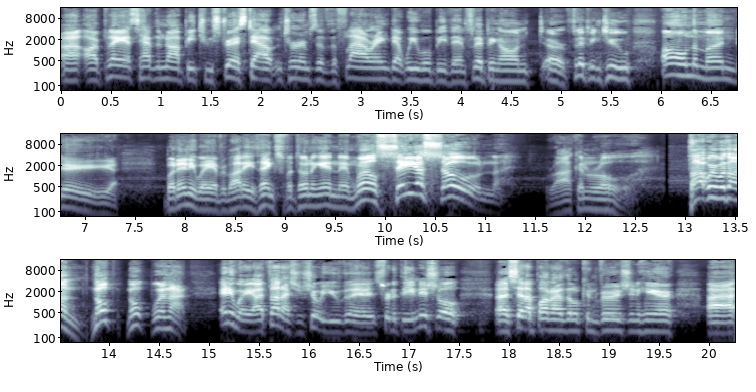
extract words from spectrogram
uh, our plants, have them not be too stressed out in terms of the flowering that we will be then flipping on or flipping to on the Monday. But anyway, everybody, thanks for tuning in, and we'll see you soon. Rock and roll. Thought we were done. Nope, nope, we're not. Anyway, I thought I should show you the sort of the initial uh, setup on our little conversion here. Uh,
